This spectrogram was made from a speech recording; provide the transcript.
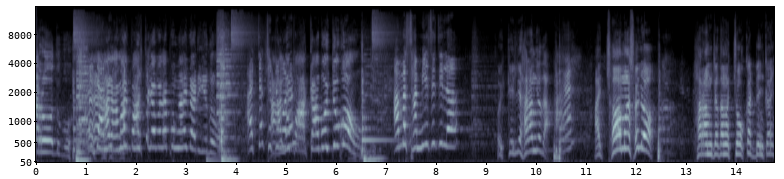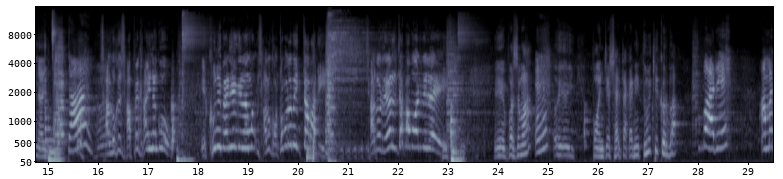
আরও দেবো। আমি আর আমার পাঁচ টাকা বলে পুঙ্গাই দাঁড়িয়ে দেবো। আচ্ছা ছোট শালো পাকা বই তো গো। আমার স্বামী এসেছিল। ওই কেলি হারামজাদা? হ্যাঁ। আজ ছ মাস হইল হারামজাদা আমার চৌকার ডেঙ্কাই নাই। তাই? শালোকে সাপে খাই না গো। এক্ষুনি বেরিয়ে গেলাম। শালো কত বড় মিথ্যাবাদী। শালো রেল চাপা পড়বি রে। এ পরেশ মা হ্যাঁ ওই ওই পঞ্চাশ হাজার টাকা নিয়ে তুমি কি করবা? বারে আমার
